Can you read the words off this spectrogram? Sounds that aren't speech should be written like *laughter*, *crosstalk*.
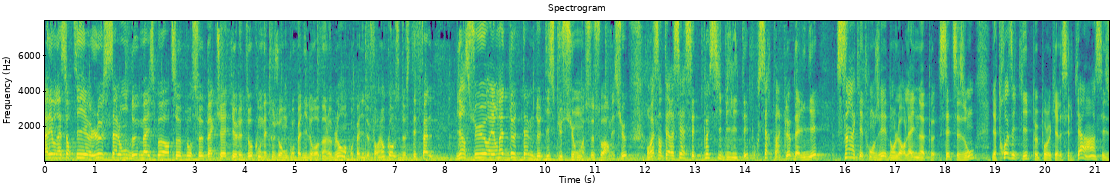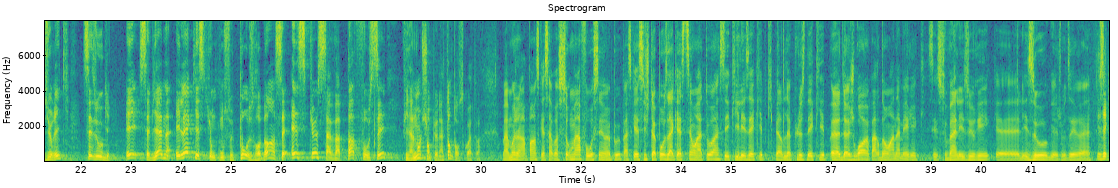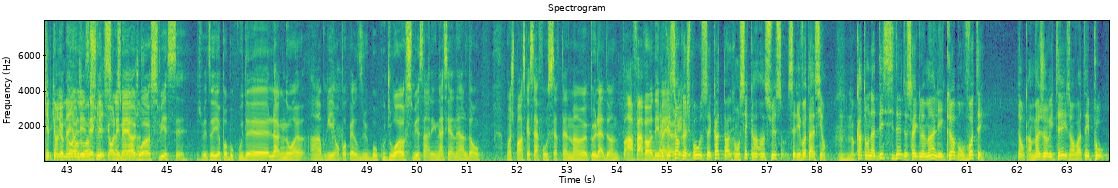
Allez, on a sorti le salon de MySports pour ce backcheck le talk. On est toujours en compagnie de Robin Leblanc, en compagnie de Florian Conz, de Stéphane, bien sûr. Et on a deux thèmes de discussion ce soir, messieurs. On va s'intéresser à cette possibilité pour certains clubs d'aligner cinq étrangers dans leur line-up cette saison. Il y a trois équipes pour lesquelles c'est le cas. Hein. C'est Zurich, c'est Zug et c'est Bienne. Et la question qu'on se pose, Robin, c'est est-ce que ça va pas fausser finalement le championnat. T'en penses quoi, toi? Ben moi, j'en pense que ça va sûrement fausser un peu parce que si je te pose la question à toi, c'est qui les équipes qui perdent le plus d'équipes, euh, de joueurs pardon, en Amérique? C'est souvent les Zurich, euh, les Zug, je veux dire. Euh, les équipes qui ont les meilleurs les joueurs équipes suisses. qui ont les meilleurs joueurs suisses. Je veux dire, il n'y a pas beaucoup de. Lagno, Ambry n'ont pas perdu beaucoup de joueurs suisses en Ligue nationale. Donc, moi, je pense que ça fausse certainement un peu la donne en faveur des meilleurs. La question que je pose, c'est quand on sait qu'en Suisse, c'est les votations. Mhm. Donc, quand on a décidé de ce règlement, les clubs ont voté. Donc, en majorité, ils ont voté pour.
